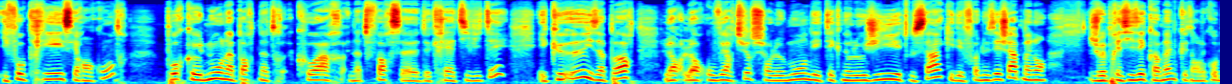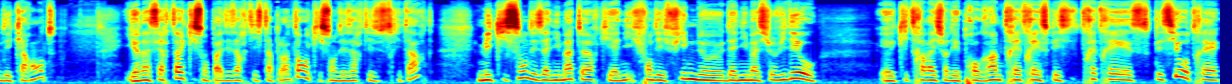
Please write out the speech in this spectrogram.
il faut créer ces rencontres pour que nous, on apporte notre coar, notre force de créativité, et que eux, ils apportent leur, leur ouverture sur le monde, les technologies et tout ça, qui des fois nous échappe. Maintenant, je veux préciser quand même que dans le groupe des 40, il y en a certains qui sont pas des artistes à plein temps, qui sont des artistes de street art, mais qui sont des animateurs, qui, font des films d'animation vidéo et qui travaillent sur des programmes très très très très spéciaux, très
